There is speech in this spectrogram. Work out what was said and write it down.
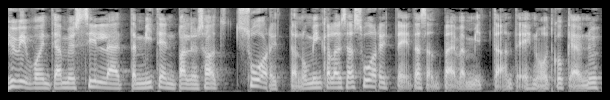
hyvinvointia myös sillä, että miten paljon sä oot suorittanut, minkälaisia suoritteita sä oot päivän mittaan tehnyt, ootko käynyt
